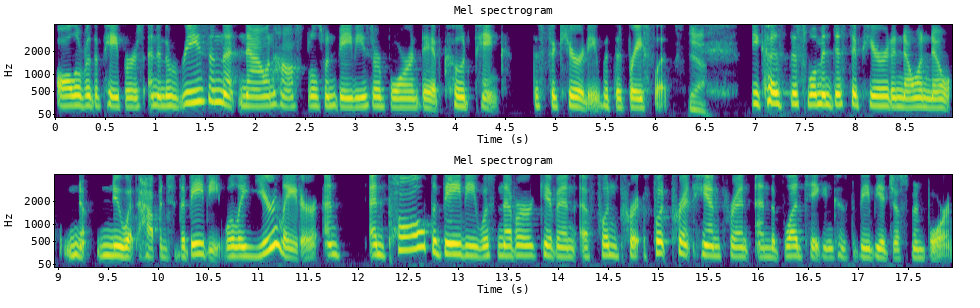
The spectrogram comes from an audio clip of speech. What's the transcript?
all over the papers. And the reason that now in hospitals, when babies are born, they have code pink, the security with the bracelets. Yeah. Because this woman disappeared and no one know, knew what happened to the baby. Well, a year later, and and Paul, the baby, was never given a footprint, footprint handprint, and the blood taken because the baby had just been born.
